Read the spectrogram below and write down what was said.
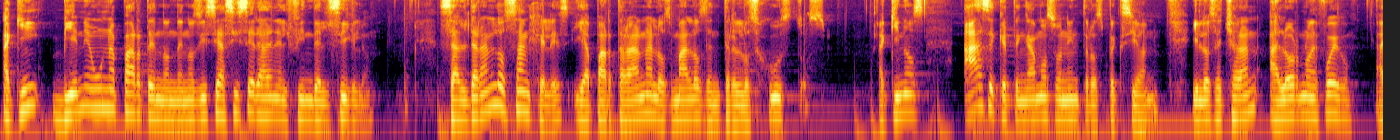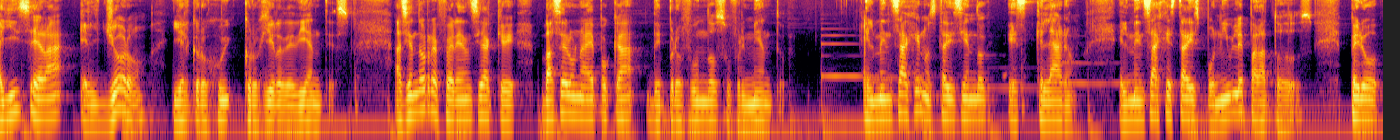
Aquí viene una parte en donde nos dice así será en el fin del siglo. Saldrán los ángeles y apartarán a los malos de entre los justos. Aquí nos hace que tengamos una introspección y los echarán al horno de fuego. Allí será el lloro y el crujir de dientes, haciendo referencia a que va a ser una época de profundo sufrimiento. El mensaje nos está diciendo es claro, el mensaje está disponible para todos, pero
